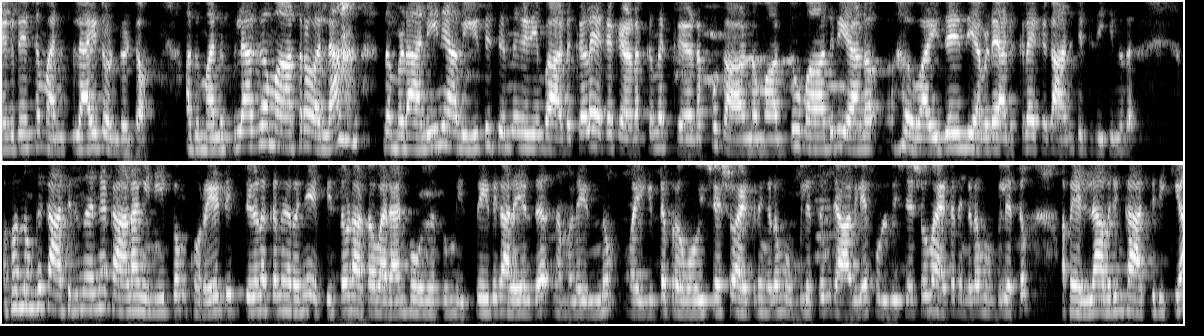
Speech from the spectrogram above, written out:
ഏകദേശം മനസ്സിലായിട്ടുണ്ട് കേട്ടോ അത് മനസ്സിലാക്കുക മാത്രമല്ല നമ്മുടെ അലീനെ ആ വീട്ടിൽ ചെന്ന് കഴിയുമ്പോൾ അടുക്കളയൊക്കെ കിടക്കുന്ന കിടപ്പ് കാണണം. അതുമാതിരിയാണ് വൈജയന്തി അവിടെ അടുക്കളയൊക്കെ കാണിച്ചിട്ടിരിക്കുന്നത്. അപ്പൊ നമുക്ക് കാത്തിരുന്ന് തന്നെ കാണാം. ഇനിയിപ്പം കുറെ ടെസ്റ്റുകളൊക്കെ നിറഞ്ഞ എപ്പിസോഡാട്ടോ വരാൻ പോകുന്നത്. ഇപ്പം മിസ് ചെയ്ത് കളയരുത്. നമ്മൾ എന്നും വൈകിട്ട് പ്രമോ വിശേഷമായിട്ട് നിങ്ങളുടെ മുമ്പിലെത്തും. രാവിലെ ഫുൾ വിശേഷവുമായിട്ട് നിങ്ങളുടെ മുമ്പിലെത്തും. അപ്പൊ എല്ലാവരും കാത്തിരിക്കുക.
